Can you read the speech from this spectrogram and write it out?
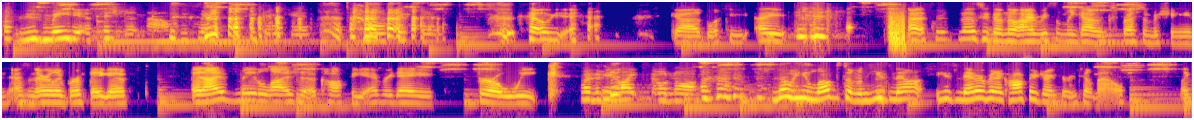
coffee. We've made it efficient now. We've made coffee drinking more efficient. Hell yeah. God, lucky. I uh, for those who don't know, I recently got an espresso machine as an early birthday gift, and I've made Elijah a coffee every day for a week. Whether he likes it or not. No, he loves them, and he's not. He's never been a coffee drinker until now. Like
